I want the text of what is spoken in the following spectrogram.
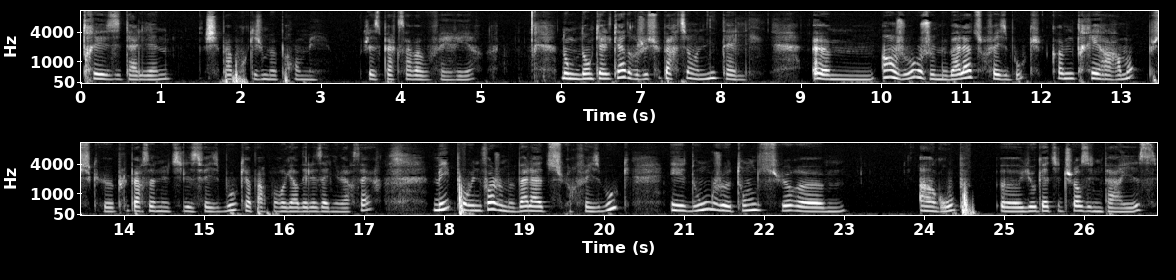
très italienne. Je sais pas pour qui je me prends, mais j'espère que ça va vous faire rire. Donc, dans quel cadre je suis partie en Italie? Un jour, je me balade sur Facebook comme très rarement, puisque plus personne n'utilise Facebook à part pour regarder les anniversaires. Mais pour une fois, je me balade sur Facebook et donc je tombe sur euh, un groupe euh, Yoga Teachers in Paris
